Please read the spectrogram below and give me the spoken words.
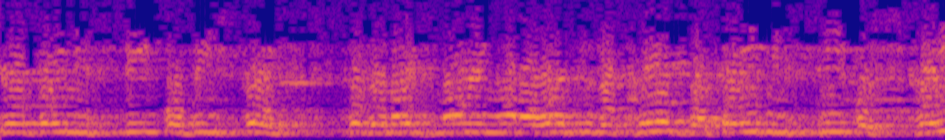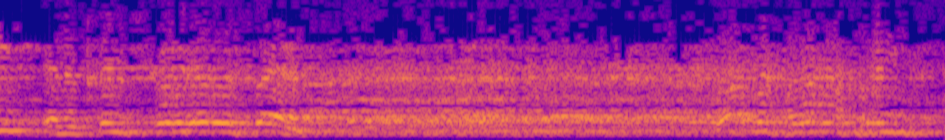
your baby's feet will be straight. So the next morning when I went to the crib, the baby's feet were straight, and it's been straight ever since. That was.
